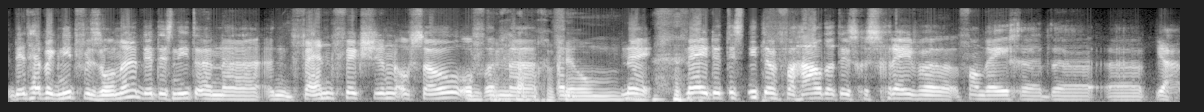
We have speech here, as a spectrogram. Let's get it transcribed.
dit heb ik niet verzonnen. Dit is niet een, uh, een fanfiction of zo. Of een, een grappige uh, film. Een, nee, nee, dit is niet een verhaal dat is geschreven vanwege de, ja,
